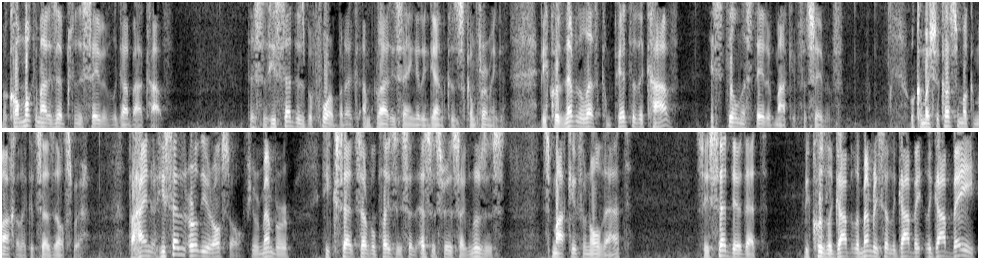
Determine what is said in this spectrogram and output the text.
Makom mokim harizeh b'chinas seviv l'gab ha'kav. This is, he said this before, but I, I'm glad he's saying it again because it's confirming it. Because nevertheless, compared to the kav, it's still in the state of makir for seviv. like it says elsewhere. He said it earlier also. If you remember, he said several places. He said sagnuzis, it's makif and all that. So he said there that because legab, remember he said legabe legabe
